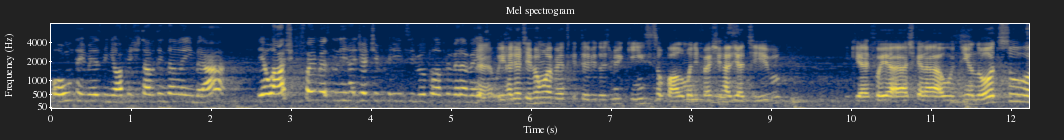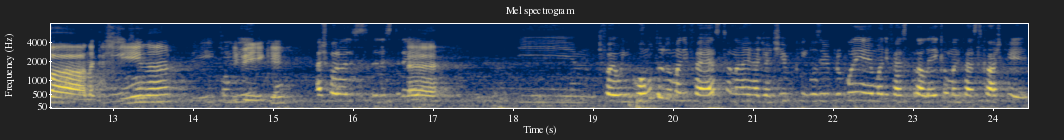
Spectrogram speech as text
Ontem mesmo em off, a gente tava tentando lembrar. Eu acho que foi mesmo no Irradiativo que a gente se viu pela primeira vez. É, o Irradiativo é um evento que teve em 2015 em São Paulo, o Manifesto Irradiativo. Que aí foi, acho que era o Dinha Notso, a Ana Cristina e Vicky. Acho que foram eles, eles três. É, E foi o encontro do manifesto na Irradiativo, que inclusive procurem aí o manifesto pra ler, que é um manifesto que eu acho que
